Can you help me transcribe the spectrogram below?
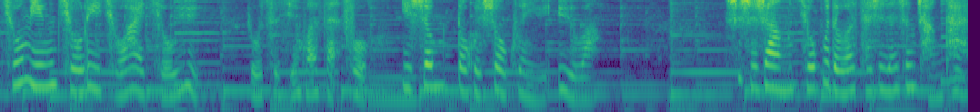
求名、求利、求爱、求欲，如此循环反复，一生都会受困于欲望。事实上，求不得才是人生常态。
